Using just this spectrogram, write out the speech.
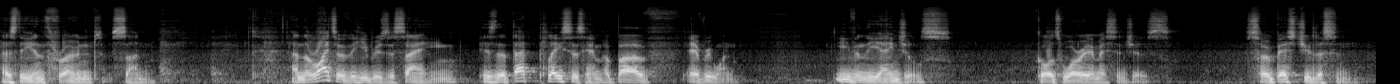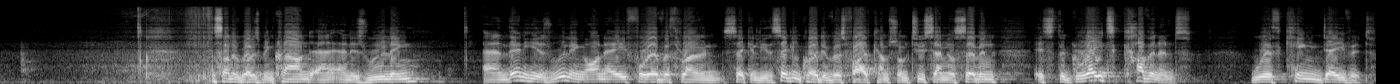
as the enthroned Son. And the writer of the Hebrews is saying is that that places him above everyone, even the angels, God's warrior messengers. So best you listen. The Son of God has been crowned and, and is ruling. And then he is ruling on a forever throne, secondly. The second quote in verse 5 comes from 2 Samuel 7. It's the great covenant with King David.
